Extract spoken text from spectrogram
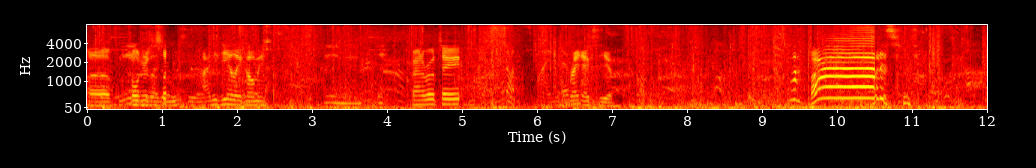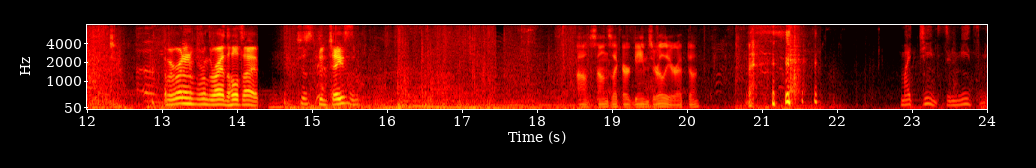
Uh, soldiers asleep. I need healing, homie. I am dead. Trying to rotate. Shots. Right next to you. Ah! What is? I've been running from the right the whole time. Just been chasing. Wow, sounds like our games earlier, Epton. My team still needs me.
